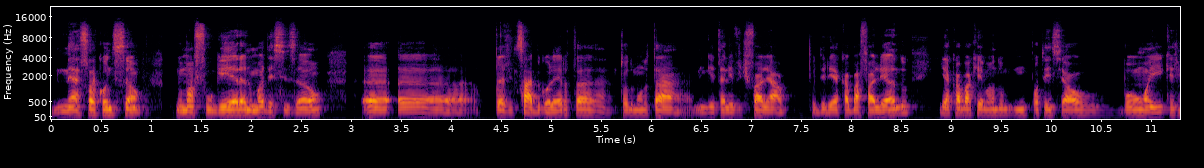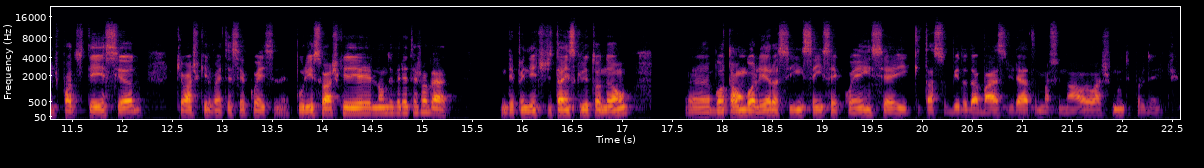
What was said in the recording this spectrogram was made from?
nessa condição, numa fogueira, numa decisão. Uh, uh, a gente sabe, goleiro tá. Todo mundo tá. Ninguém tá livre de falhar poderia acabar falhando e acabar queimando um, potencial bom aí que a gente pode ter esse ano, que eu acho que ele vai ter sequência, né? Por isso eu acho que ele não deveria ter jogado. Independente de estar inscrito ou não, uh, botar um goleiro assim, sem sequência e que está subido da base direto numa final, eu acho muito prudente.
